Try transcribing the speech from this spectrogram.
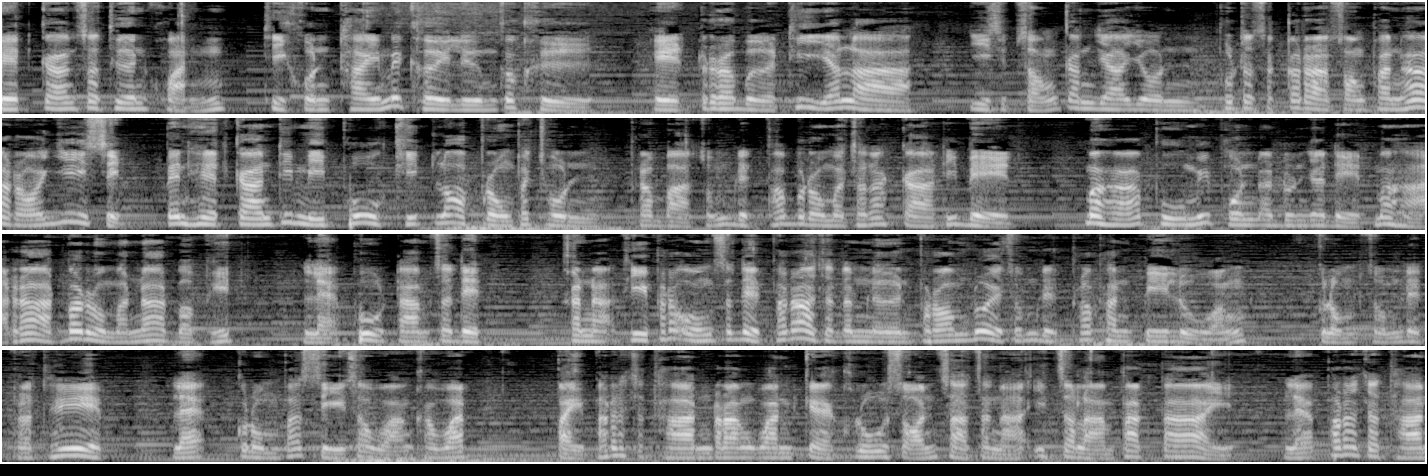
หตุการณ์สะเทือนขวัญที่คนไทยไม่เคยลืมก็คือ เหตุระเบิดที่ยะลา 22 กันยายน พุทธศักราช 2520 เป็นเหตุการณ์ที่มีผู้คิดลอบปรงพระชน พระบาทสมเด็จพระบรมชนากาธิเบศร มหาภูมิพลอดุลยเดชมหาราชบรมนาถบพิตร และผู้ตามเสด็จ ขณะที่พระองค์เสด็จพระราชดำเนินพร้อมด้วยสมเด็จพระพันปีหลวง กรมสมเด็จพระเทพ และกรมพระศรีสว่างควัตไปพระราชทานรางวัลแก่ครูสอนศาสนาอิสลามภาคใต้ และพระราชทาน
